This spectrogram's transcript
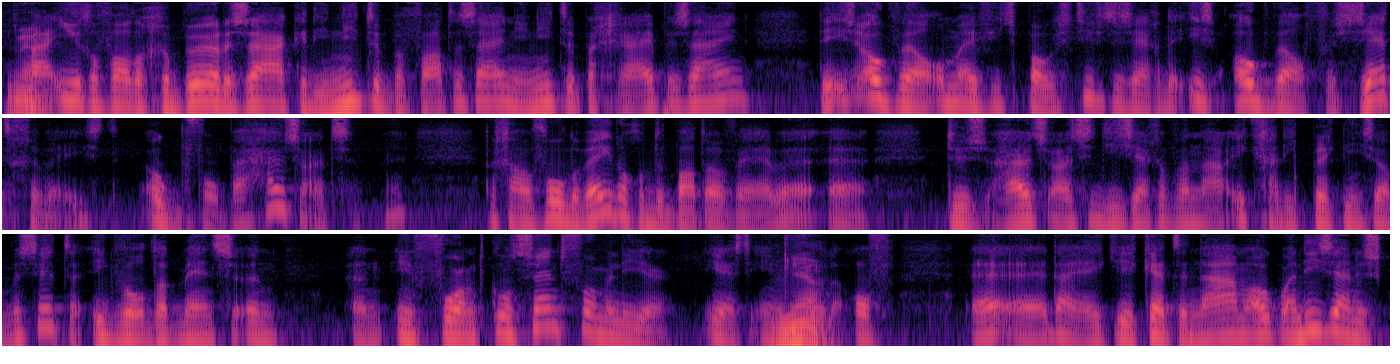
Maar in ieder geval, er gebeuren zaken die niet te bevatten zijn, die niet te begrijpen zijn. Er is ook wel, om even iets positiefs te zeggen, er is ook wel verzet geweest. Ook bijvoorbeeld bij huisartsen. Hè? Daar gaan we volgende week nog een debat over hebben. Uh, dus huisartsen die zeggen van, nou, ik ga die prik niet zo zitten. Ik wil dat mensen een, een informed consent formulier eerst invullen. Ja. Of, uh, uh, nou, je, je kent de naam ook, maar die zijn dus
